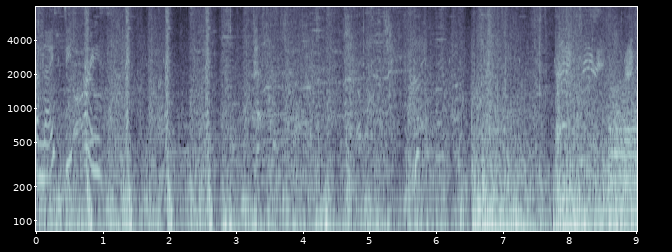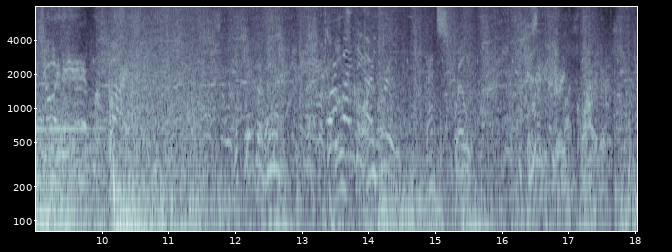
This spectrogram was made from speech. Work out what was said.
A nice deep freeze. Hey, Siri! Enjoy the amplifier! We're finding our groove. That's swell. I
